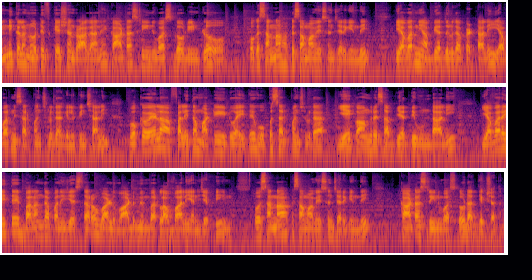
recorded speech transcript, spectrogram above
ఎన్నికల నోటిఫికేషన్ రాగానే కాటా శ్రీనివాస్ గౌడ్ ఇంట్లో ఒక సన్నాహక సమావేశం జరిగింది. ఎవరిని అభ్యర్థులుగా పెట్టాలి ఎవరిని సర్పంచులుగా గెలిపించాలి ఒకవేళ ఫలితం అటు ఇటు అయితే ఉప సర్పంచులుగా ఏ కాంగ్రెస్ అభ్యర్థి ఉండాలి ఎవరైతే బలంగా పనిచేస్తారో వాళ్ళు వార్డు మెంబర్లు అవ్వాలి అని చెప్పి ఓ సన్నాహక సమావేశం జరిగింది కాటా శ్రీనివాస్ గౌడ్ అధ్యక్షతన.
